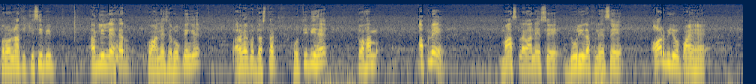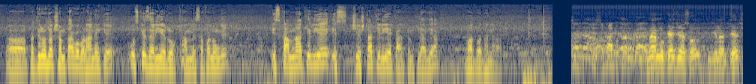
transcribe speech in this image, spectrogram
कोरोना की किसी भी अगली लहर को आने से रोकेंगे और अगर कोई दस्तक होती भी है तो हम अपने मास्क लगाने से, दूरी रखने से और भी जो उपाय हैं प्रतिरोधक क्षमता को बढ़ाने के, उसके ज़रिए रोकथाम में सफल होंगे। इस कामना के लिए, इस चेष्टा के लिए कार्यक्रम किया गया। बहुत बहुत धन्यवाद। मैं मुकेश जायसवाल, जिला अध्यक्ष,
